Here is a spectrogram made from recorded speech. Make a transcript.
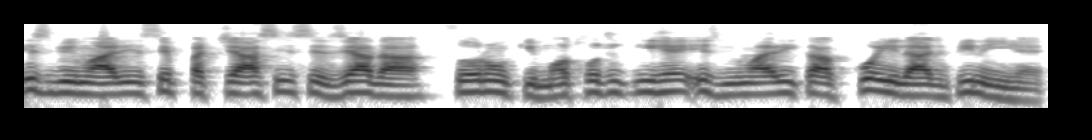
इस बीमारी से पचासी से ज़्यादा सोरों की मौत हो चुकी है। इस बीमारी का कोई इलाज भी नहीं है।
